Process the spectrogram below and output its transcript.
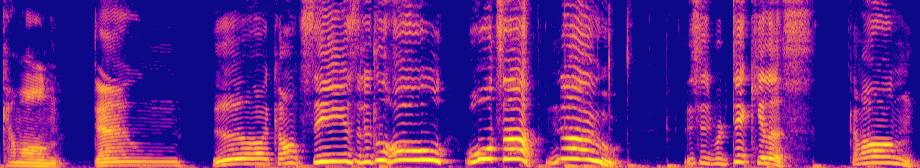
come on, down. Ugh, I can't see. There's a little hole. Water. No. This is ridiculous. Come on,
